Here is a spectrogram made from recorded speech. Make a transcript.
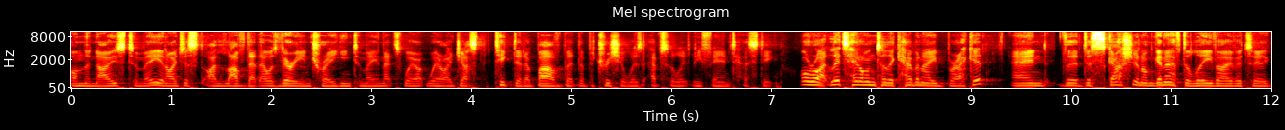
on the nose to me, and I just I loved that. That was very intriguing to me, and that's where where I just ticked it above. But the Patricia was absolutely fantastic. All right, let's head on to the Cabernet bracket and the discussion. I'm going to have to leave over to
